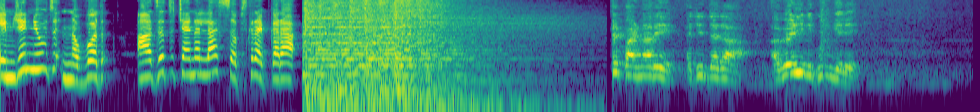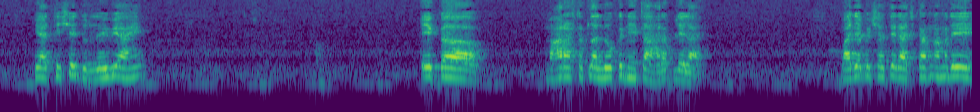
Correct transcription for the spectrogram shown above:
एम जे न्यूज नव्वद. आजच चॅनलला सबस्क्राईब करा. पाळणारे अजितदादा अवेळी निघून गेले. हे अतिशय दुर्दैवी आहे. एक महाराष्ट्रातला लोकनेता हरपलेला आहे. माझ्यापेक्षा ते राजकारणामध्ये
